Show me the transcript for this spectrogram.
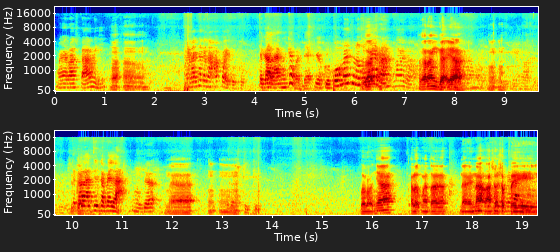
Merah sekali. Heeh. Merahnya kena apa itu, Bu? Kapan deh? Ya glukoma itu langsung Sekarang- merah. Merah. Sekarang enggak ya? Sudah. Sekarang itu sampai lah. Enggak. Nah, mm-mm. Sedikit. pokoknya kalau mata nggak enak langsung spray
